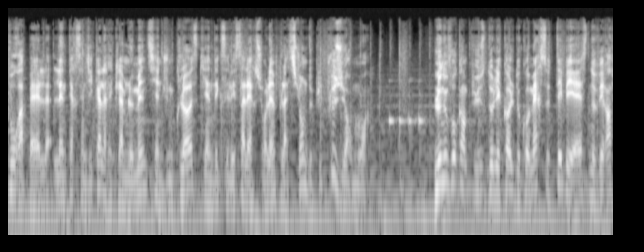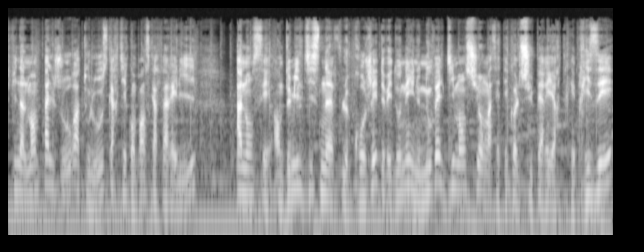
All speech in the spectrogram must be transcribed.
Pour rappel, l'intersyndicale réclame le maintien d'une clause qui indexait les salaires sur l'inflation depuis plusieurs mois. Le nouveau campus de l'école de commerce TBS ne verra finalement pas le jour à Toulouse, quartier compense Caffarelli. Annoncé en 2019, le projet devait donner une nouvelle dimension à cette école supérieure très prisée.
